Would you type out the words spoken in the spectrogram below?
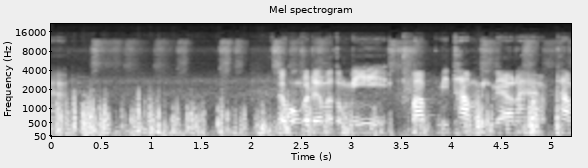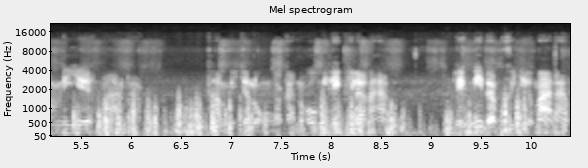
ฮะ แล้วผมก็เดินมาตรงนี้ปั๊บมีถ้ำอีกแล้วนะครับถ้ำนี่เยอะมากนะครับถ้ำนี้จะลงแล้วกันโอ้มีเหล็กอีกแล้วนะครับเหล็กนี่แบบคือเยอะมากนะครับ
